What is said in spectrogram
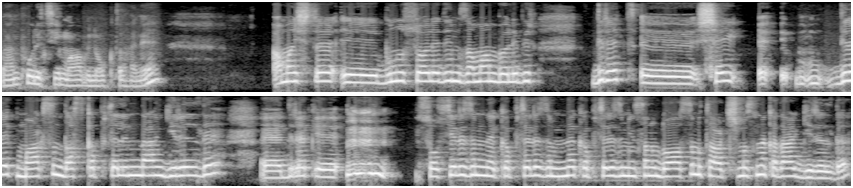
Ben politiğim abi nokta hani. Ama işte e, bunu söylediğim zaman böyle bir direkt e, şey e, e, direkt Marx'ın Das Kapital'inden girildi. E, direkt e, sosyalizmle kapitalizmle kapitalizm insanın doğası mı tartışmasına kadar girildi.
